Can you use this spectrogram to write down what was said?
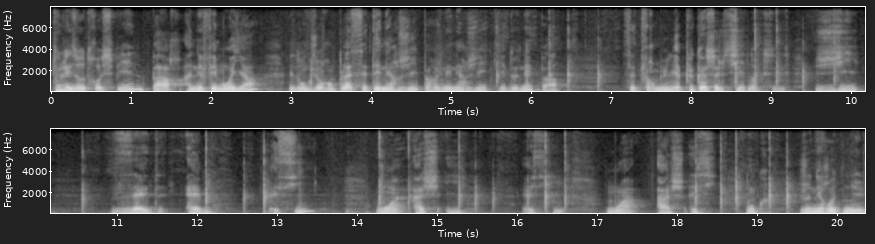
tous les autres spins par un effet moyen et donc je remplace cette énergie par une énergie qui est donnée par cette formule. Il n'y a plus qu'un seul site, donc c'est J, Z, M, SI, moins HI, SI, moins H, SI. Donc je n'ai retenu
